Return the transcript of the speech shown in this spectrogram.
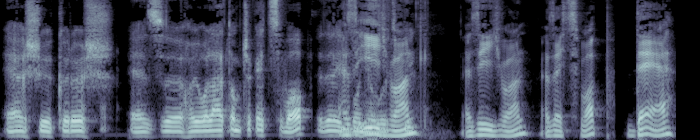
első körös, ez, ha jól látom, csak egy swap. Ez, ez így van. Pick. Ez így van, ez egy swap, de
